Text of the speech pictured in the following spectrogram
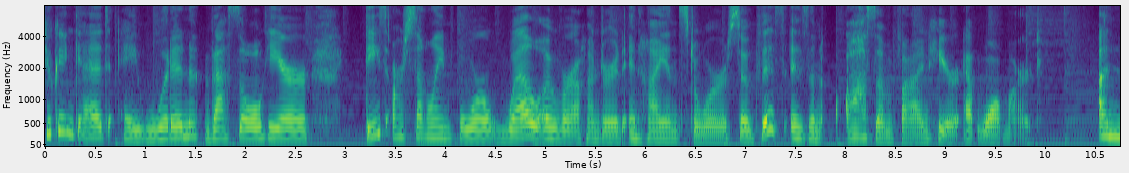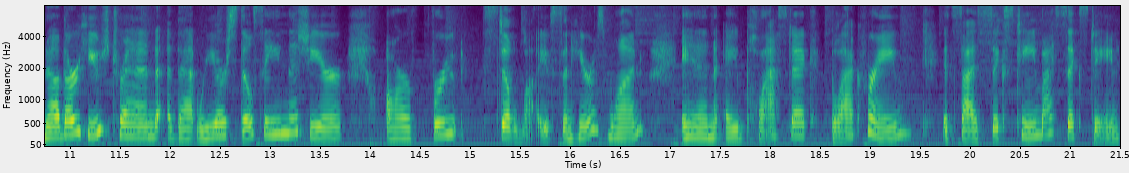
you can get a wooden vessel here. These are selling for well over a hundred in high-end stores, so this is an awesome find here at Walmart. Another huge trend that we are still seeing this year are fruit still lifes and here's one in a plastic black frame it's size 16 by 16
